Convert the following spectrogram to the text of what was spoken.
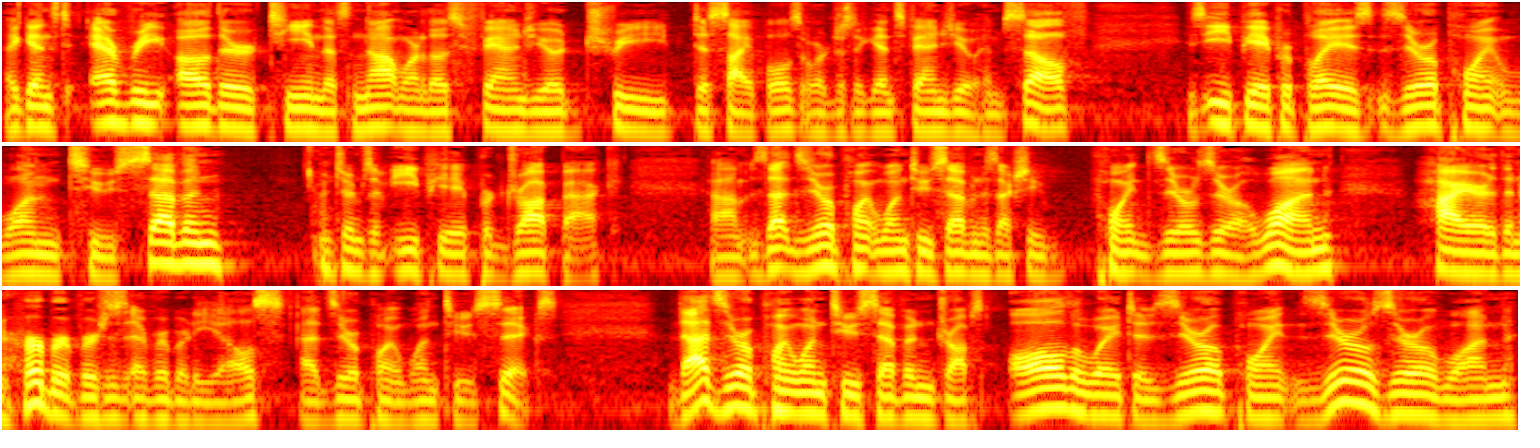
against every other team that's not one of those Fangio tree disciples or just against Fangio himself. His EPA per play is 0.127 in terms of EPA per dropback. Um, that 0.127 is actually 0.001 higher than Herbert versus everybody else at 0.126. That 0.127 drops all the way to 0.001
